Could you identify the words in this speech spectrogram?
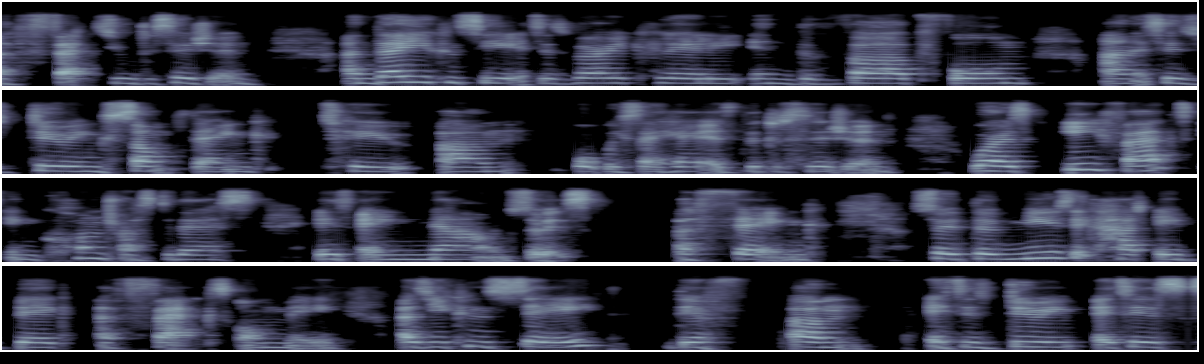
affect your decision. And there you can see it is very clearly in the verb form and it is doing something to um, what we say here is the decision. Whereas effect, in contrast to this, is a noun. So it's a thing. So the music had a big effect on me. As you can see, the um, it is doing it is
